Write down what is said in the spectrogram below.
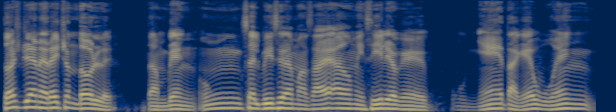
Touch Generation doble, también. Un servicio de masaje a domicilio que, puñeta, qué buen,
